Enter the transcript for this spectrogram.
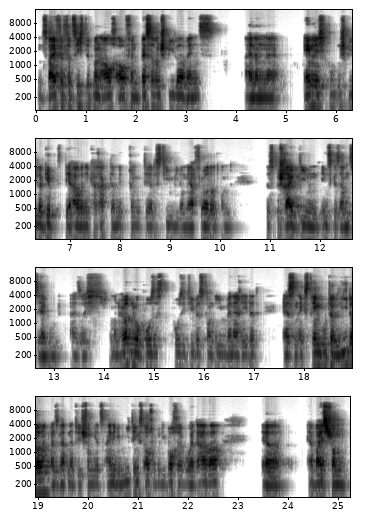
Im Zweifel verzichtet man auch auf einen besseren Spieler, wenn es einen äh, ähnlich guten Spieler gibt, der aber den Charakter mitbringt, der das Team wieder mehr fördert und das beschreibt ihn insgesamt sehr gut. Also ich, man hört nur Positives von ihm, wenn er redet. Er ist ein extrem guter Leader. Also wir hatten natürlich schon jetzt einige Meetings auch über die Woche, wo er da war. Er, er weiß schon,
